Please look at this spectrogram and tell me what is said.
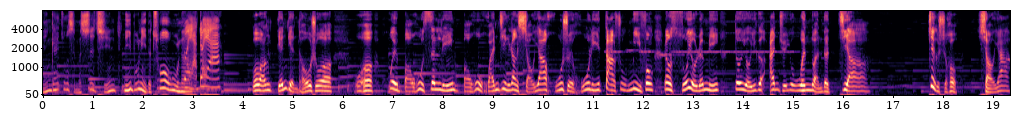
你应该做什么事情弥补你的错误呢？”对呀，对呀。国王点点头说：“我。”会保护森林、保护环境，让小鸭、湖水、狐狸、大树、蜜蜂，让所有人民都有一个安全又温暖的家。这个时候，小鸭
